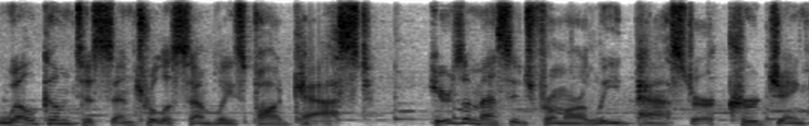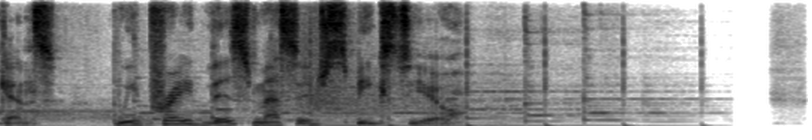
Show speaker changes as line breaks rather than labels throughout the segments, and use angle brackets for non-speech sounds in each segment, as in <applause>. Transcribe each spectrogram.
Welcome to Central Assembly's podcast. Here's a message from our lead pastor, Kurt Jenkins. We pray this message speaks to you.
